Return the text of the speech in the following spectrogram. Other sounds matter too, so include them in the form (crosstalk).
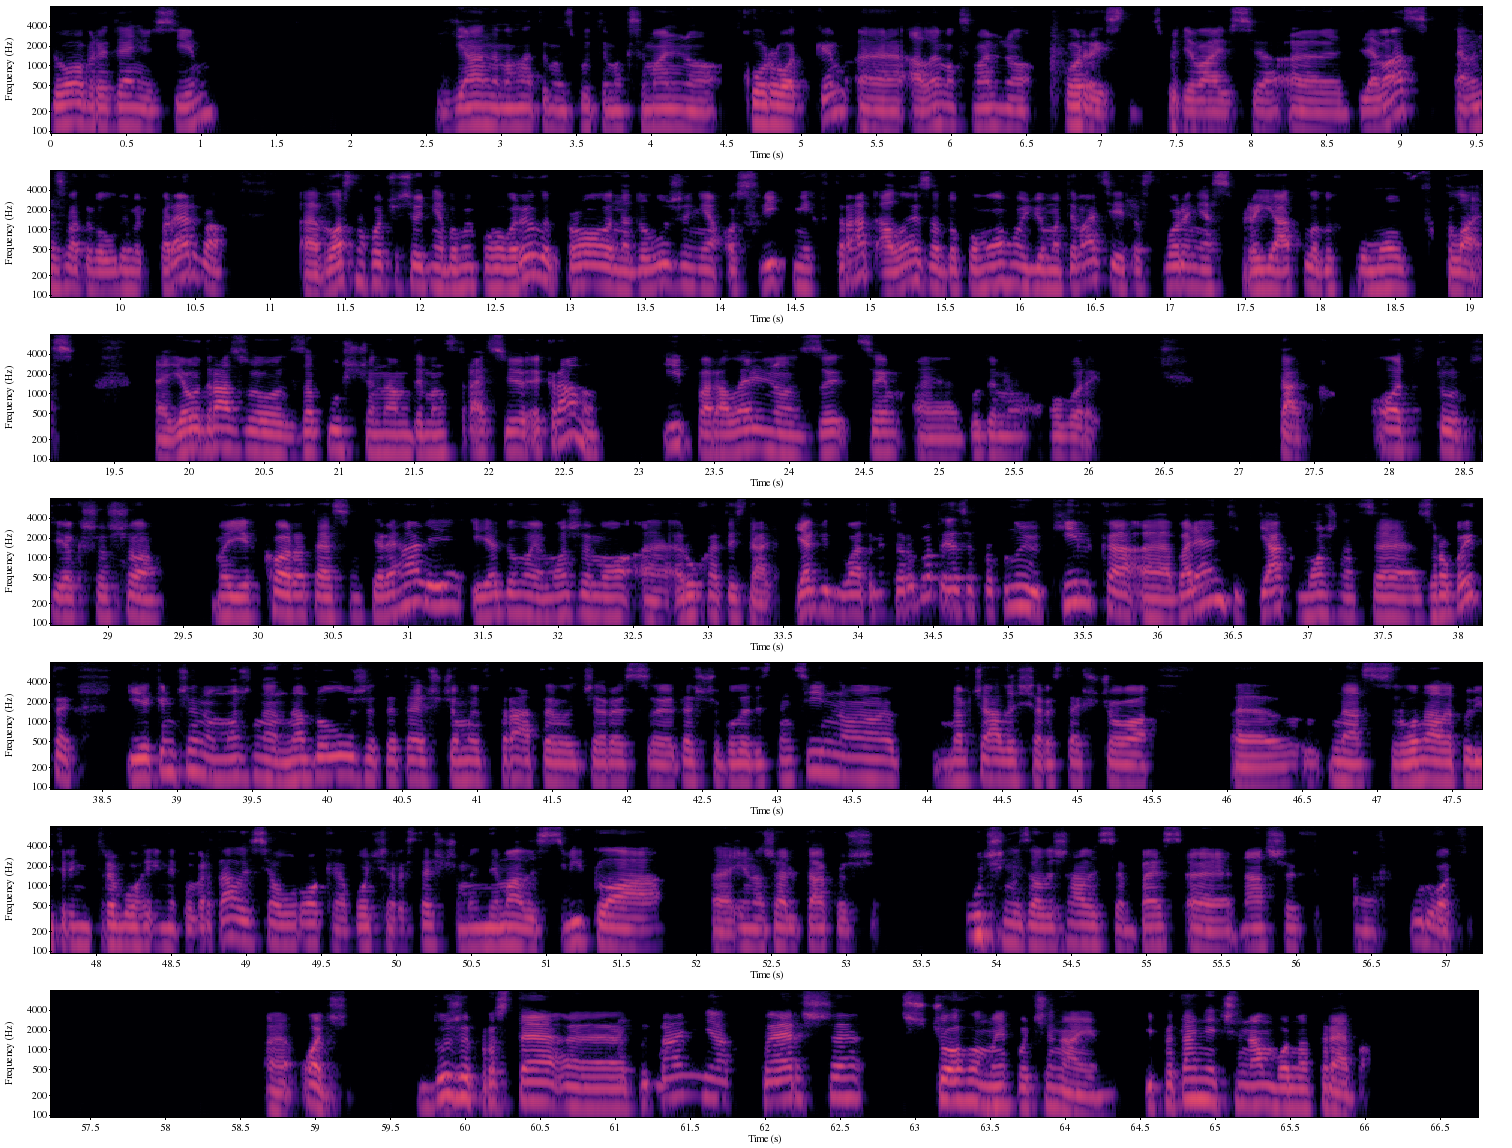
Добрий день усім. Я намагатимусь бути максимально коротким, е, але максимально корисним. Сподіваюся, е, для вас. Е, Мене звати Володимир Перерва. Власне, хочу сьогодні, аби ми поговорили про надолуження освітніх втрат, але за допомогою мотивації та створення сприятливих умов в класі. Я одразу запущу нам демонстрацію екрану, і паралельно з цим будемо говорити. Так, от тут, якщо що, мої коротесенькі регалії, і я думаю, можемо е, рухатись далі. Як відбуватиметься робота? Я запропоную кілька е, варіантів, як можна це зробити, і яким чином можна надолужити те, що ми втратили через е, те, що були дистанційно навчались, через те, що в нас лунали повітряні тривоги і не поверталися уроки, або через те, що ми не мали світла, і, на жаль, також учні залишалися без наших уроків. Отже, дуже просте е, питання. Перше, з чого ми починаємо, і питання, чи нам воно треба.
